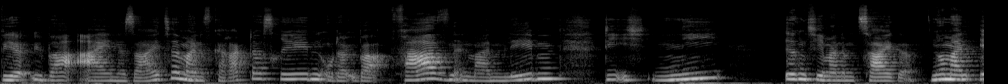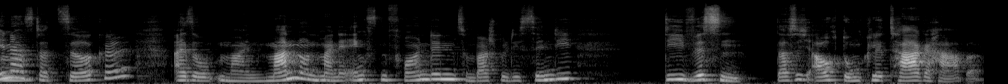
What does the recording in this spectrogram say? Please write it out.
wir über eine Seite meines Charakters reden oder über Phasen in meinem Leben, die ich nie irgendjemandem zeige. Nur mein mhm. innerster Zirkel, also mein Mann und meine engsten Freundinnen, zum Beispiel die Cindy, die wissen, dass ich auch dunkle Tage habe.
